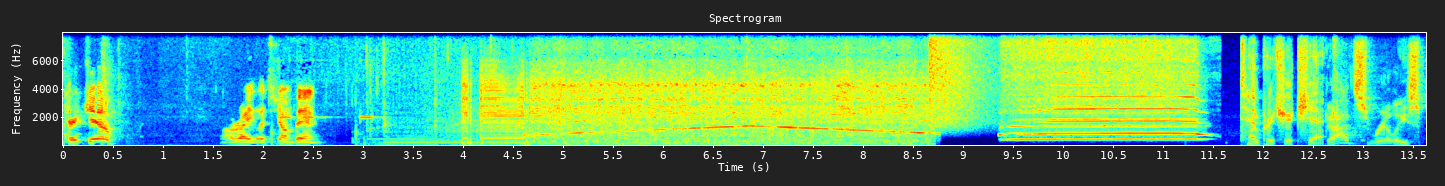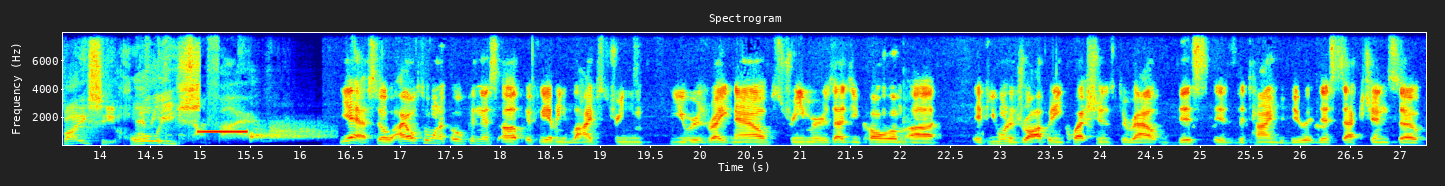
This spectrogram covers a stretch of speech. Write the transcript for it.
Heck yeah. All right, let's jump in. Temperature check. That's really spicy. Holy sh- Yeah, so I also want to open this up if we have any live stream viewers right now, streamers as you call them. Uh, if you want to drop any questions throughout, this is the time to do it, this section. So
